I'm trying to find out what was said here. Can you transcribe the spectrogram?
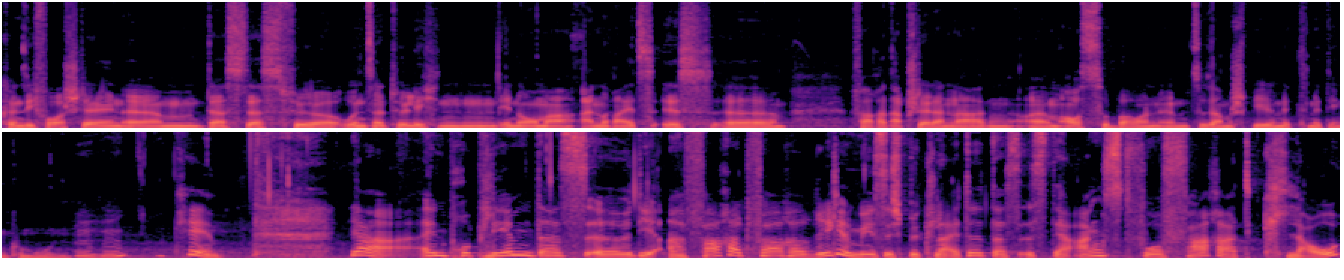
können sich vorstellen, ähm, dass das für uns natürlich ein enormer Anreiz ist, äh, Fahrradabstellanlagen ähm, auszubauen im Zusammenspiel mit, mit den Kommunen. Mhm. Okay. Ja, ein Problem, das äh, die Fahrradfahrer regelmäßig begleitet, das ist der Angst vor Fahrradklau.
